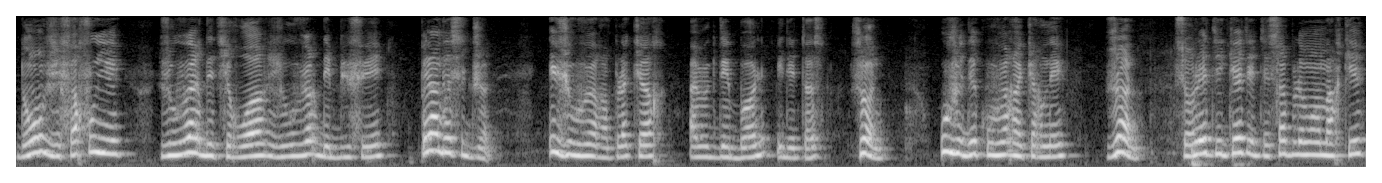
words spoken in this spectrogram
Donc j'ai farfouillé. J'ai ouvert des tiroirs, j'ai ouvert des buffets, plein d'acides jaunes. Et j'ai ouvert un placard avec des bols et des tasses jaunes, où j'ai découvert un carnet jaune. Sur l'étiquette était simplement marqué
